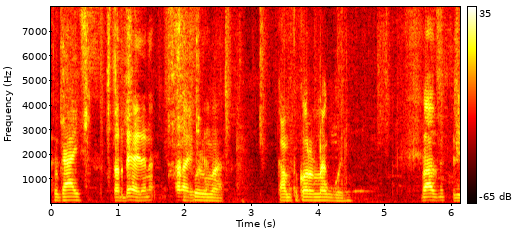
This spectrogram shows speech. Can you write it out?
তো গাইস তোর দেখাই যায় না করুমা কাম তো করোনা কই? রাজমিস্ত্রি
